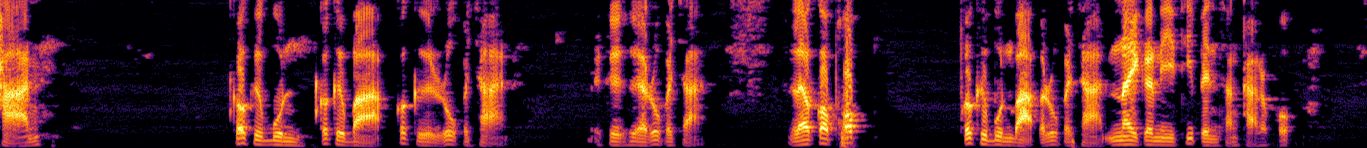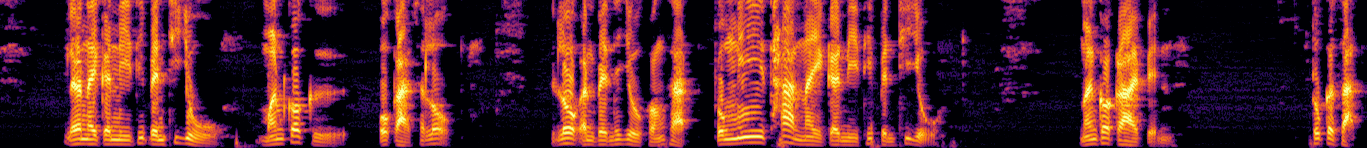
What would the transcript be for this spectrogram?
ขาร ก็คือบุญก็คือบาปก็คือรูปฌานคือคือรูปฌานแล้วก็พบ ก็คือบุญบาปรูปฌานในกรณีที่เป็นสังขารภพแล้วในกรณีที่เป็นที่อยู่ มันก็คือโอกาสโลก โลกอันเป็นที่อยู่ของสัตว์ ตรงนี้ถ้าในกรณีที่เป็นที่อยู่มันก็กลายเป็นทุกขสัตว์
